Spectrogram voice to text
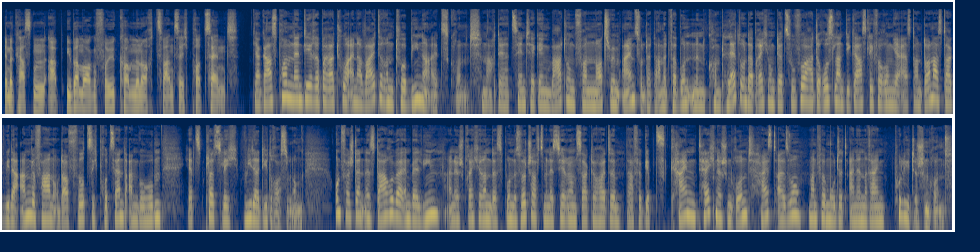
Im Kasten ab übermorgen früh kommen nur noch 20 Prozent. Ja, Gazprom nennt die Reparatur einer weiteren Turbine als Grund. Nach der zehntägigen Wartung von Nord Stream 1 und der damit verbundenen Komplettunterbrechung der Zufuhr hatte Russland die Gaslieferung ja erst am Donnerstag wieder angefahren und auf 40 Prozent angehoben. Jetzt plötzlich wieder die Drosselung. Unverständnis darüber in Berlin. Eine Sprecherin des Bundeswirtschaftsministeriums sagte heute, dafür gibt's keinen technischen Grund. Heißt also, man vermutet einen rein politischen Grund.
